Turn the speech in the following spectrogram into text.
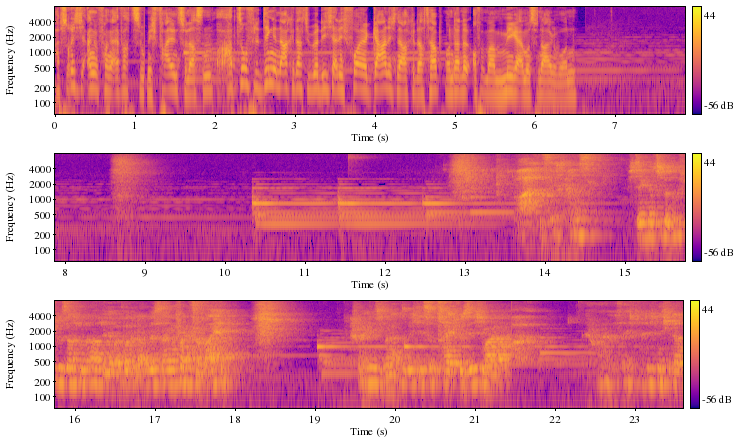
Hab so richtig angefangen, einfach zu mich fallen zu lassen. Hab so viele Dinge nachgedacht, über die ich eigentlich vorher gar nicht nachgedacht habe. Und dann auf einmal mega emotional geworden. Boah, das ist echt krass. Ich denke jetzt über so viele Sachen nach. Ich habe einfach gerade ein bisschen angefangen zu weinen. Crazy, man hat so richtig so Zeit für sich mal. Das ist echt hätte ich nicht gedacht,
